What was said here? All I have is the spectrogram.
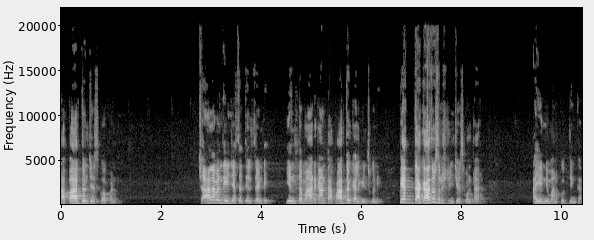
అపార్థం చేసుకోకండి. చాలామంది ఏం చేస్తారో తెలుసండి ఇంత మాటకి అంత అపార్థం కలిగించుకుని పెద్ద అగాధం సృష్టించేసుకుంటారు. అవన్నీ మనకొద్దు ఇంకా.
